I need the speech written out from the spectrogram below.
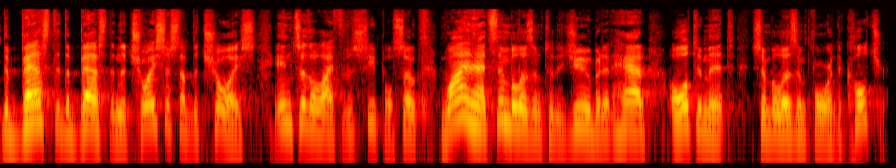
the best of the best and the choicest of the choice into the life of his people. So wine had symbolism to the Jew, but it had ultimate symbolism for the culture.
